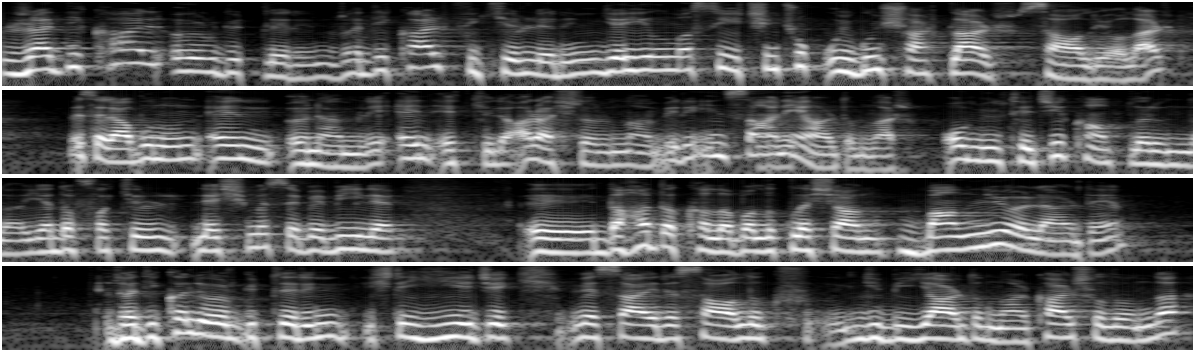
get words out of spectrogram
radikal örgütlerin, radikal fikirlerin yayılması için çok uygun şartlar sağlıyorlar. Mesela bunun en önemli, en etkili araçlarından biri insani yardımlar. O mülteci kamplarında ya da fakirleşme sebebiyle daha da kalabalıklaşan banliyölerde radikal örgütlerin işte yiyecek vesaire sağlık gibi yardımlar karşılığında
